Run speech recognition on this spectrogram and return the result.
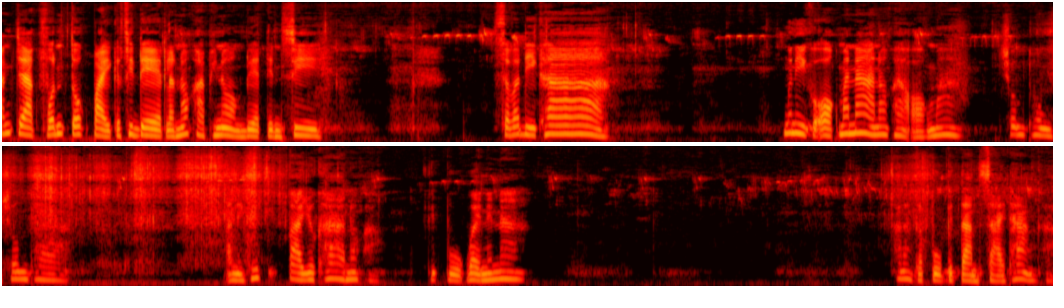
ลังจากฝนตกไปก็สิแดดแล้วเนาะค่ะ พี่น้องเดือดเต็นซีสวัสดีค่ะเมื่อนี้ก็ออกมาหน้าเนาะค่ะ ออกมาชมทงชมทา อันนี้คือปลายูค่าเนาะค่ะ ที่ปลูกไว้ในหน้าท่านั้นก็ปลูกไปตามสายทางค่ะ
